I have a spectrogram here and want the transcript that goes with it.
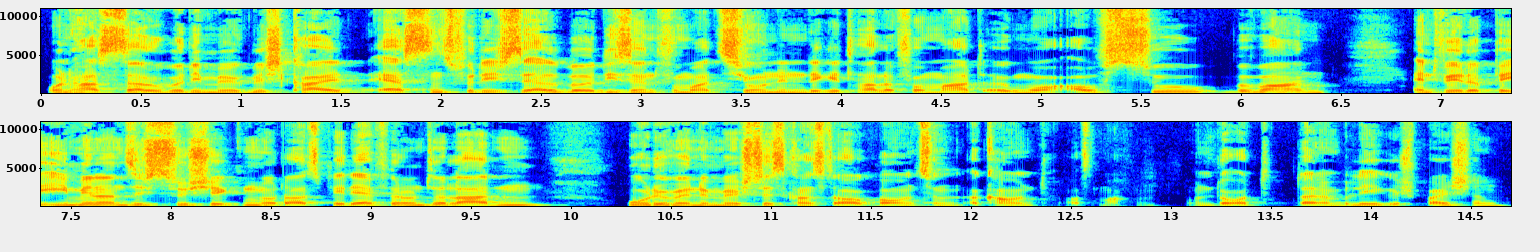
und hast darüber die Möglichkeit, erstens für dich selber diese Informationen in digitaler Format irgendwo aufzubewahren, entweder per E-Mail an sich zu schicken oder als PDF herunterladen oder wenn du möchtest, kannst du auch bei uns einen Account aufmachen und dort deine Belege speichern.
